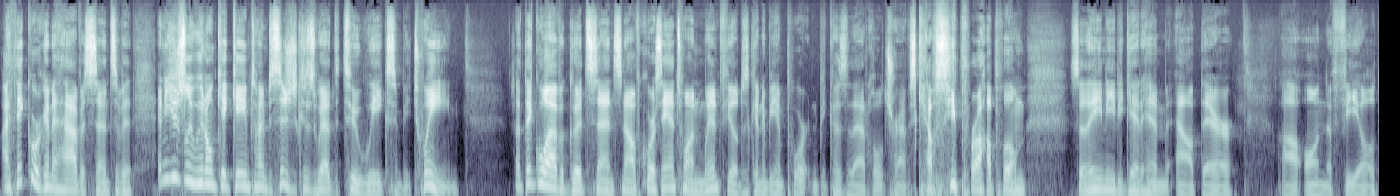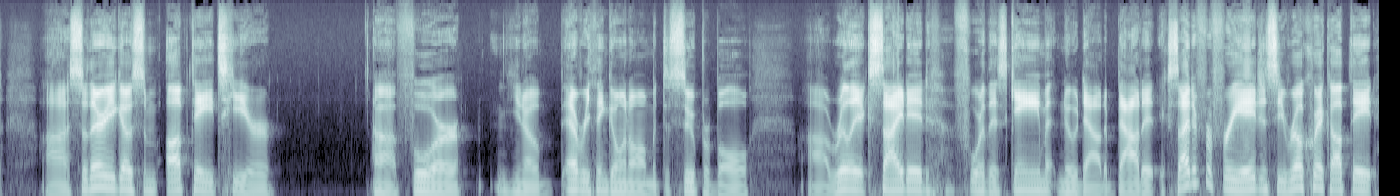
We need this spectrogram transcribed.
I think we're going to have a sense of it. And usually we don't get game time decisions because we have the two weeks in between. So I think we'll have a good sense. Now, of course, Antoine Winfield is going to be important because of that whole Travis Kelce problem. So they need to get him out there uh, on the field. Uh, so there you go. Some updates here uh, for you know everything going on with the Super Bowl. Uh, really excited for this game, no doubt about it. Excited for free agency. Real quick update.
